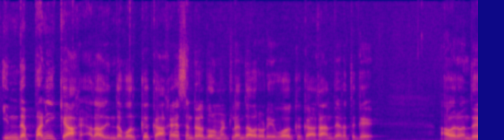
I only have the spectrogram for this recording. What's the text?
இந்த பணிக்காக அதாவது இந்த ஒர்க்குக்காக சென்ட்ரல் கவர்மெண்ட்லேருந்து அவருடைய ஒர்க்குக்காக அந்த இடத்துக்கு அவர் வந்து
